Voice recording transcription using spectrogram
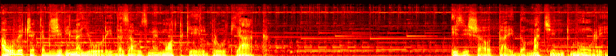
A uveče kad živina juri da zauzme motke ili prut jak, izišao taj domaćin tmuri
